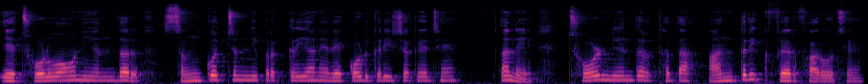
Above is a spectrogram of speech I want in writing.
એ છોડવાઓની અંદર સંકોચનની પ્રક્રિયાને રેકોર્ડ કરી શકે છે અને છોડની અંદર થતા આંતરિક ફેરફારો છે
